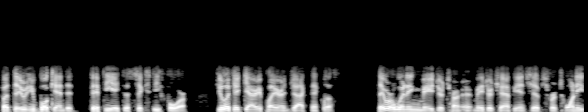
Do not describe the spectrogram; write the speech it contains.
but they, your book ended 58 to 64. If you look at Gary Player and Jack Nicklaus, they were winning major uh, major championships for 20,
